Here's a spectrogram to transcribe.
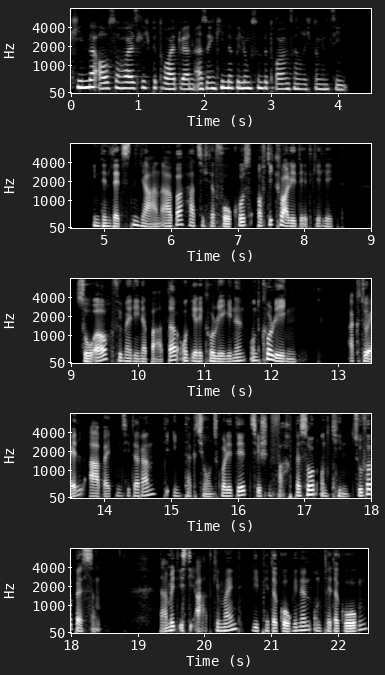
Kinder außerhäuslich betreut werden, also in Kinderbildungs- und Betreuungseinrichtungen sind. In den letzten Jahren aber hat sich der Fokus auf die Qualität gelegt. So auch für Melina Bater und ihre Kolleginnen und Kollegen. Aktuell arbeiten sie daran, die Interaktionsqualität zwischen Fachperson und Kind zu verbessern. Damit ist die Art gemeint, wie Pädagoginnen und Pädagogen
